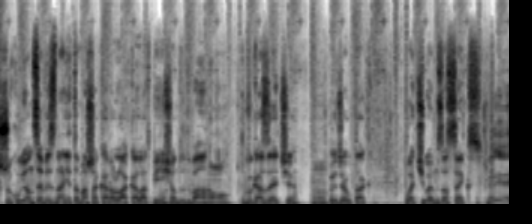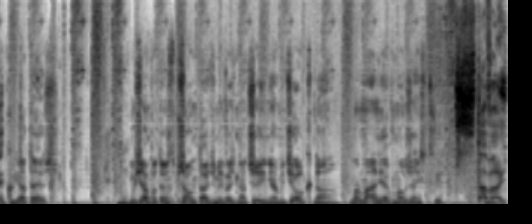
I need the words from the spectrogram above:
Szokujące wyznanie Tomasza Karolaka, lat 52, O. w gazecie. Powiedział tak, płaciłem za seks. No jeku, ja też. Musiałem potem sprzątać, zmywać naczynia, myć okna. Normalnie jak w małżeństwie. Wstawaj,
